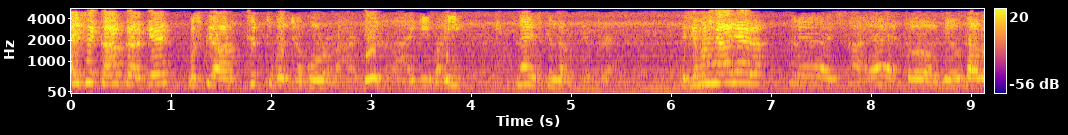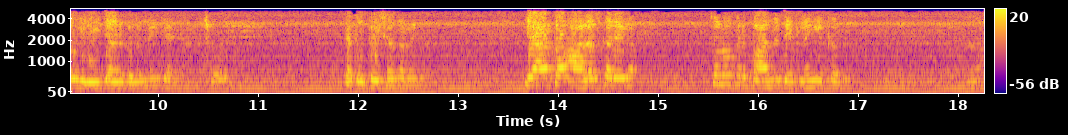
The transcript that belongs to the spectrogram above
ऐसे कह करके उसके अर्थित्व को झकोड़ रहा है, देख रहा है कि भाई, कितना इसके अंदर अर्थित्व है। इसके मन में आ जाएगा, अरे ऐसा है तो देवता लोग नहीं जान कर क्या छोड़ो। या तो पेशा करेगा या तो आलस करेगा। चलो फिर बाद में देख लेंगे कभी। हाँ,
